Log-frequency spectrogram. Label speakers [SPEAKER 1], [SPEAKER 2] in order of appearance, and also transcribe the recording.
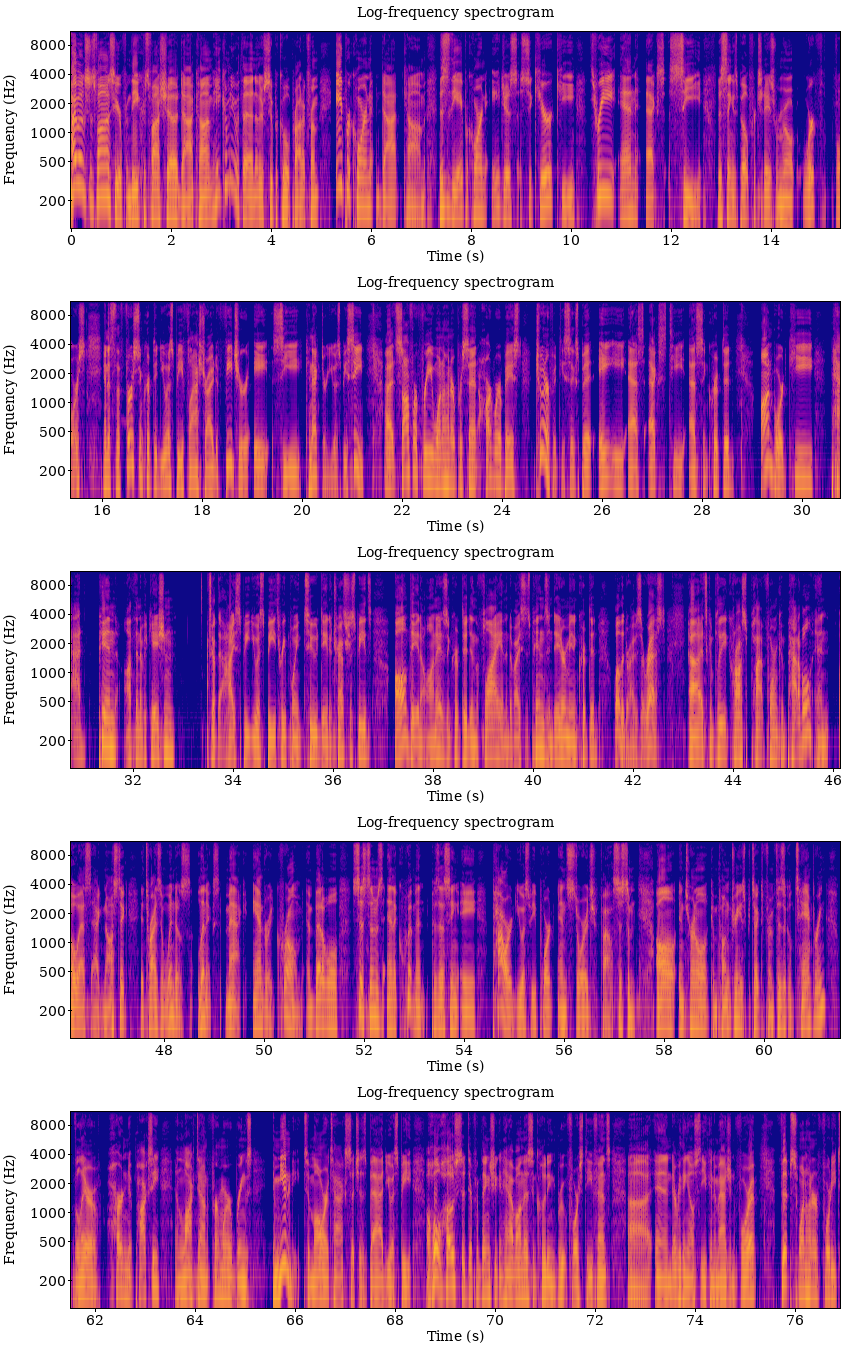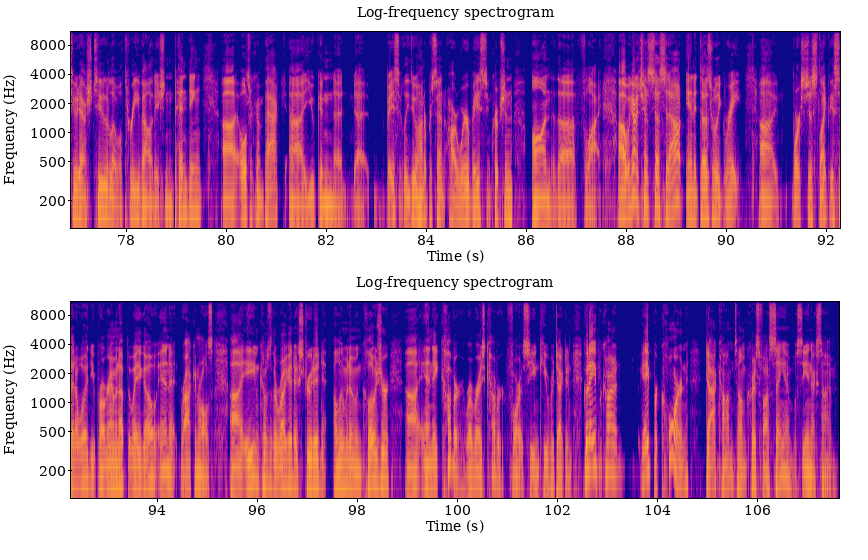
[SPEAKER 1] Hi, folks. Chris Voss here from the ChrisVossShow.com. Hey, coming here with another super cool product from Apricorn.com. This is the Apricorn Aegis Secure Key 3NXC. This thing is built for today's remote workforce, and it's the first encrypted USB flash drive to feature a C connector, USB C. Uh, it's software free, 100% hardware based, 256 bit AES XTS encrypted onboard key, pad, pin authentication. It's got that high speed USB 3.2 data transfer speeds. All data on it is encrypted in the fly, and the device's pins and data remain encrypted while the drive is at rest. Uh, it's completely cross platform compatible and OS agnostic. It thrives in Windows, Linux, Mac, Android, Chrome, embeddable systems, and equipment possessing a powered USB port and storage file system. All internal componentry is protected from physical tampering with a layer of hardened epoxy, and lockdown firmware brings immunity to malware attacks such as bad USB. A whole host of different things you can have on this, including brute force defense uh, and everything else that you can imagine for it. FIPS 142 2, level 3 validation pending. Uh, ultra compact, uh, you can uh, uh, basically do 100% hardware based encryption on the fly. Uh, we got a chance to test it out, and it does really great. Works just like they said it would. You program it up the way you go, and it rock and rolls. Uh, it even comes with a rugged extruded aluminum enclosure uh, and a cover, rubberized cover for it, so you can keep it protected. Go to apricorn, apricorn.com. Tell them Chris Voss saying. We'll see you next time.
